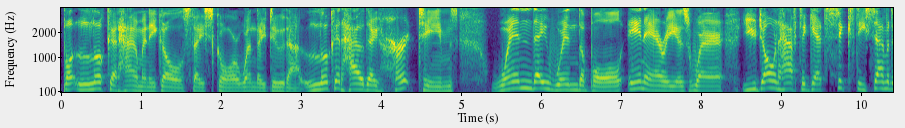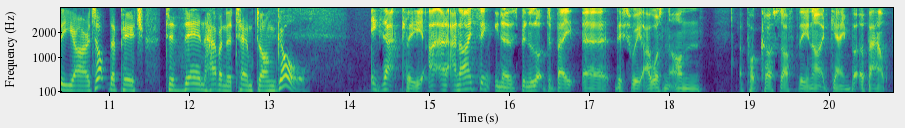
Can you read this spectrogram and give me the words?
but look at how many goals they score when they do that. Look at how they hurt teams when they win the ball in areas where you don't have to get 60, 70 yards up the pitch to then have an attempt on goal. Exactly. And I think, you know, there's been a lot of debate uh, this week. I wasn't on a podcast after the United game, but about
